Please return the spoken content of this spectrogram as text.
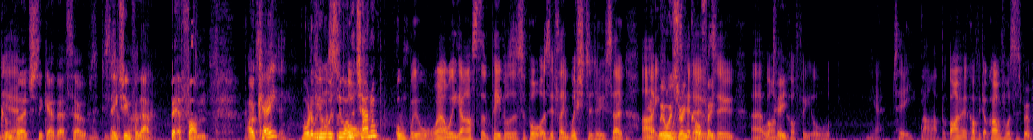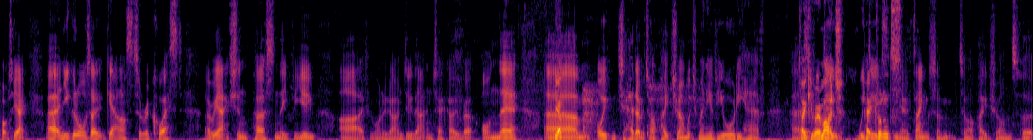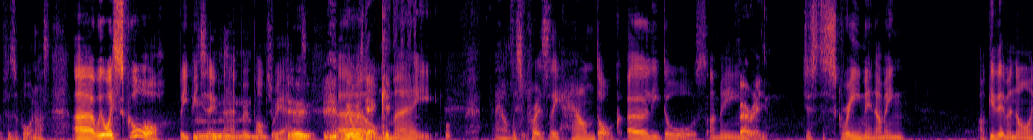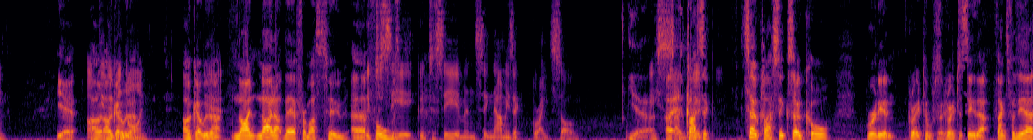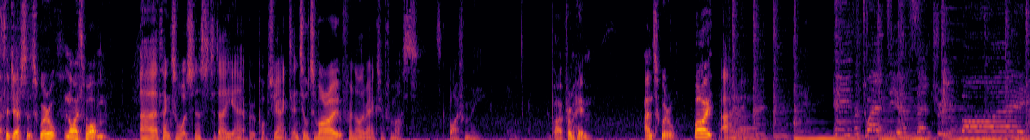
converge together. So do stay tuned for like that. Bit of fun. Okay, what do we always do on the channel? Oh, We well, we ask the people to support us if they wish to do so. Uh, Yeah, we always drink coffee to uh, or tea. coffee or tea, uh, but buymeacoffee.com forward slash Brit Pops React, uh, and you can also get us to request a reaction personally for you. Uh, if you want to go and do that and check over on there, um, or you can head over to our Patreon, which many of you already have. Uh, Thank so you very we do- much, We patrons. do, you know, thanks um, to our patrons for, for supporting us. Uh, we always score BP2 at Britpops we React. do. We always Oh, get kicked. mate. Elvis Presley, Hound Dog, Early Doors. I mean, Very. Just the screaming. I mean, I'll give him a nine. Yeah, I'll, I'll, I'll go with nine. that. I'll go with Yeah. that. Nine, nine up there from us too. Uh, Good to see it. Good to see him and sing. Now, it's a great song. Yeah, He's Uh, so it's classic. It's so classic, so cool, Brilliant. Great to great to see that. Thanks for the uh, suggestion, Squirrel. Nice one. Uh, thanks for watching us today at Britpops React. Until tomorrow for another reaction from us. It's goodbye from me. Goodbye from him and Squirrel. Bye. Bye. He's a 20th century boy.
